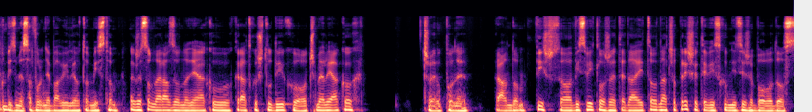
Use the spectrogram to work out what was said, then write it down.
aby sme sa furt nebavili o tom istom. Takže som narazil na nejakú krátku štúdiku o čmeliakoch, čo je úplne random. Víš, vysvetlo, že teda aj to, na čo prišli tí výskumníci, že bolo dosť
